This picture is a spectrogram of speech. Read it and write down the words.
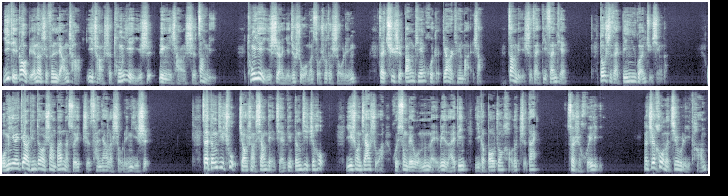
遗体告别呢是分两场，一场是通夜仪式，另一场是葬礼。通夜仪式啊，也就是我们所说的守灵，在去世当天或者第二天晚上，葬礼是在第三天，都是在殡仪馆举行的。我们因为第二天都要上班呢，所以只参加了守灵仪式。在登记处交上香点钱并登记之后，遗孀家属啊会送给我们每位来宾一个包装好的纸袋，算是回礼。那之后呢，进入礼堂，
